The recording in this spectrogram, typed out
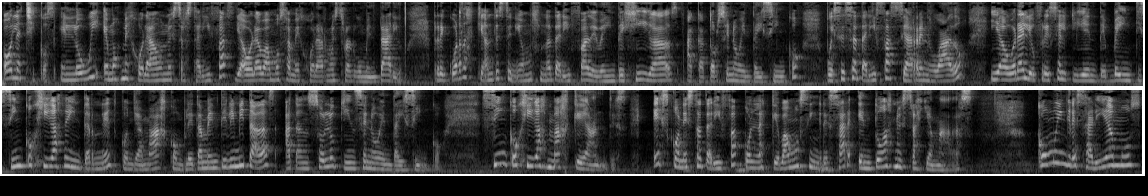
Hola chicos, en Lowy hemos mejorado nuestras tarifas y ahora vamos a mejorar nuestro argumentario. ¿Recuerdas que antes teníamos una tarifa de 20 gigas a 14.95? Pues esa tarifa se ha renovado y ahora le ofrece al cliente 25 gigas de internet con llamadas completamente ilimitadas a tan solo 15.95. 5 gigas más que antes. Es con esta tarifa con la que vamos a ingresar en todas nuestras llamadas. ¿Cómo ingresaríamos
